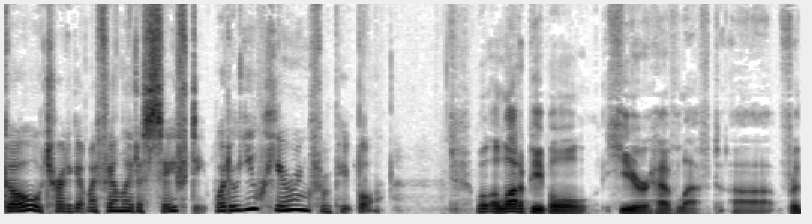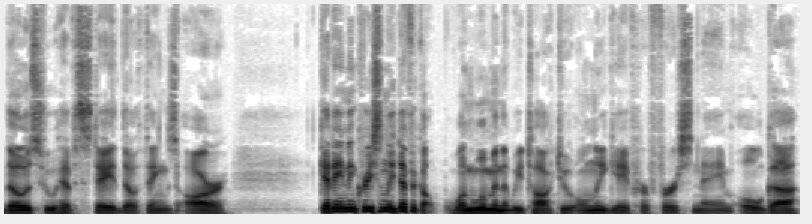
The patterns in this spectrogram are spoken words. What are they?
go try to get my family to safety? What are you hearing from people? Well, a lot of people here have left. Uh, for those who have stayed, though, things are getting increasingly difficult. One woman that we talked to only gave her first name, Olga.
